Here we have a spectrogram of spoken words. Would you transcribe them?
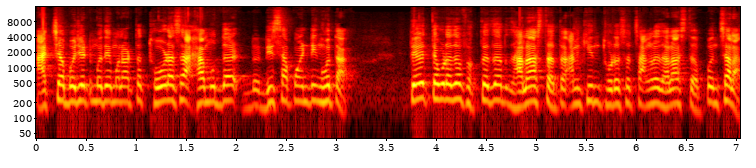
आजच्या बजेटमध्ये मला वाटतं थोडासा हा मुद्दा डिसअपॉइंटिंग होता. ते तेवढं जर फक्त जर झालं असतं तर आणखीन थोडंसं चांगलं झालं असतं. पण चला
